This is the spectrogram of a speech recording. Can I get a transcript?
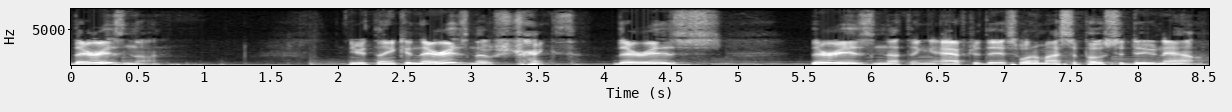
there is none. You're thinking there is no strength. There is there is nothing after this. What am I supposed to do now?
